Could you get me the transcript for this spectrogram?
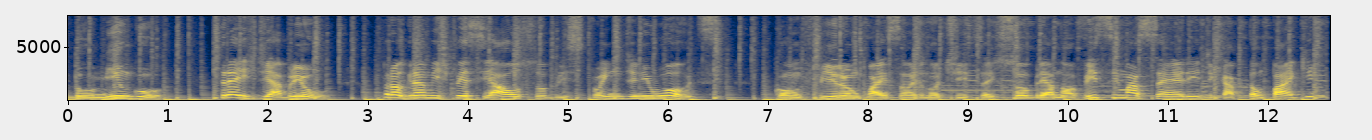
Domingo, 3 de abril, programa especial sobre Strange New Worlds. Confiram quais são as notícias sobre a novíssima série de Capitão Pike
